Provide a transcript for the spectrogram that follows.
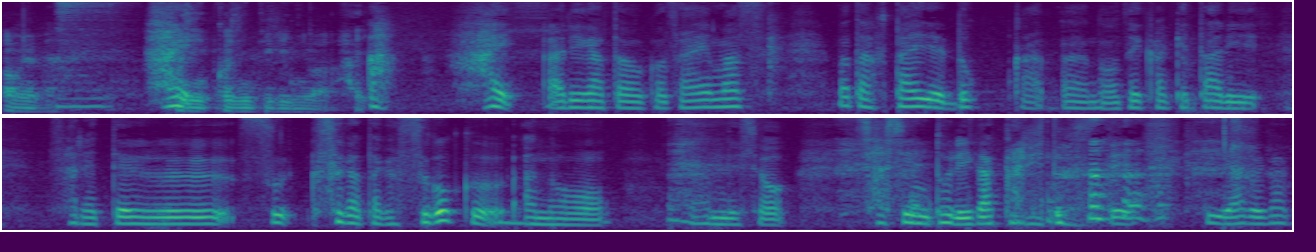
思います、はい。個人個人的には。はい。あ、はい、ありがとうございます。また二人でどっかあの出かけたりされてるす姿がすごく、あのなんでしょう。写真撮り係として PR が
